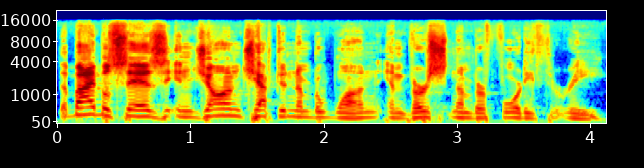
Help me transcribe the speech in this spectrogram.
The Bible says in John chapter number 1 and verse number 43,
